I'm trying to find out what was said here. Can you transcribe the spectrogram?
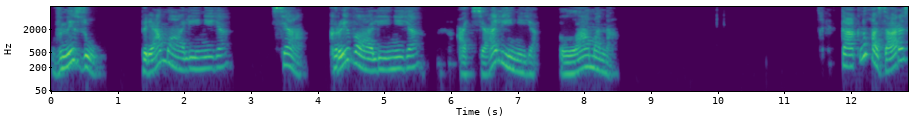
Внизу пряма лінія, ця крива лінія, а ця лінія ламана. Так, ну а зараз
